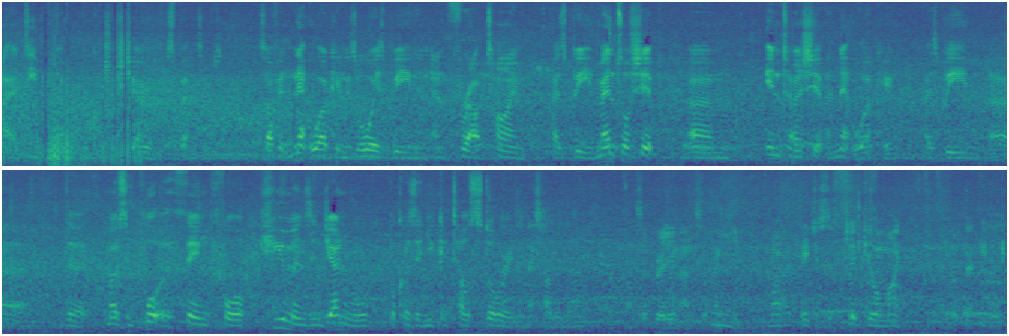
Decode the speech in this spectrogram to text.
at a deeper level because you're sharing perspectives. So I think networking has always been, and, and throughout time, has been mentorship, um, internship, and networking has been uh, the most important thing for humans in general because then you can tell stories, and that's how we learn. That's a brilliant answer. Thank mm. you. Am I okay just to flip your mic a little bit?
